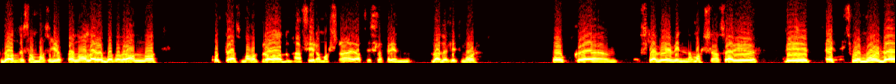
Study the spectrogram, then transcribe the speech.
bra sammen i gruppen Alle har jobba for hverandre. Og, og, det som har vært bra de her fire matchene, er at vi slipper inn veldig lite mål. Og eh, skal vi vinne matchene, så er det jo de ett, to mål. Det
